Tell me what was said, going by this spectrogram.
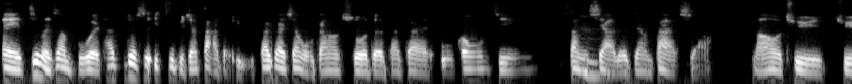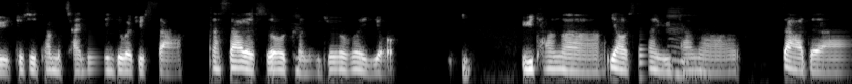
哎，基本上不会，它就是一只比较大的鱼，大概像我刚刚说的，大概五公斤上下的这样大小，然后去去就是他们餐厅就会去杀。那杀的时候可能就会有鱼汤啊、药膳鱼汤啊、炸的啊、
